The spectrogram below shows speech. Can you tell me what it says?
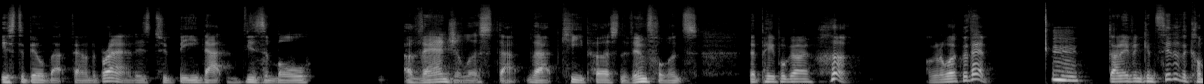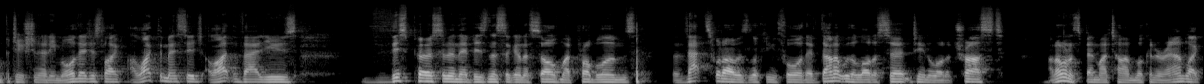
is to build that founder brand, is to be that visible evangelist, that that key person of influence that people go, huh, I'm going to work with them. Mm. Don't even consider the competition anymore. They're just like, I like the message, I like the values. This person and their business are going to solve my problems. That's what I was looking for. They've done it with a lot of certainty and a lot of trust. I don't want to spend my time looking around. Like,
